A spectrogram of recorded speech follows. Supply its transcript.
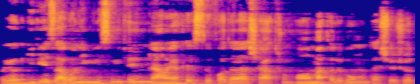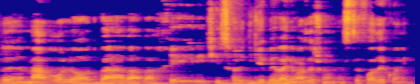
با یادگیری زبان انگلیسی می‌تونیم نهایت استفاده از چتروم ها مطالب منتشر شده مقالات و و و خیلی چیزهای دیگه ببریم ازشون استفاده کنیم.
